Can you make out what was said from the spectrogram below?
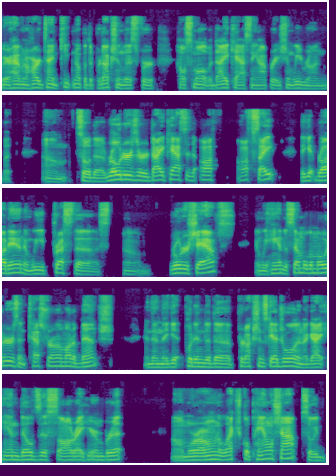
we were having a hard time keeping up with the production list for how small of a die casting operation we run. But um, so the rotors are die casted off off site. They get brought in and we press the um, rotor shafts and we hand assemble the motors and test run them on a bench and then they get put into the production schedule and a guy hand builds this saw right here in Britt. Um, we're our own electrical panel shop, so we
